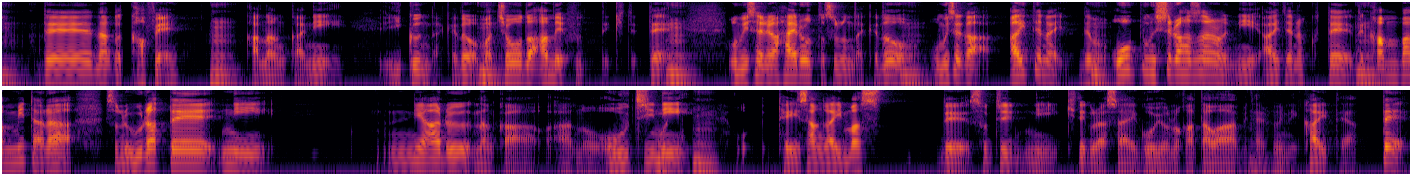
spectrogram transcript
うん。でなんかカフェうん。かなんかに行くんだけど、まあ、ちょうど雨降ってきてて、うん。お店に入ろうとするんだけど、うん。お店が開いてない。でもオープンしてるはずなのに開いてなくてでうん。看板見たらその裏手ににあるなんかあのお家にうん。店員さんがいます。でそっちに来てくださいご用の方はみたいな風に書いてあって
